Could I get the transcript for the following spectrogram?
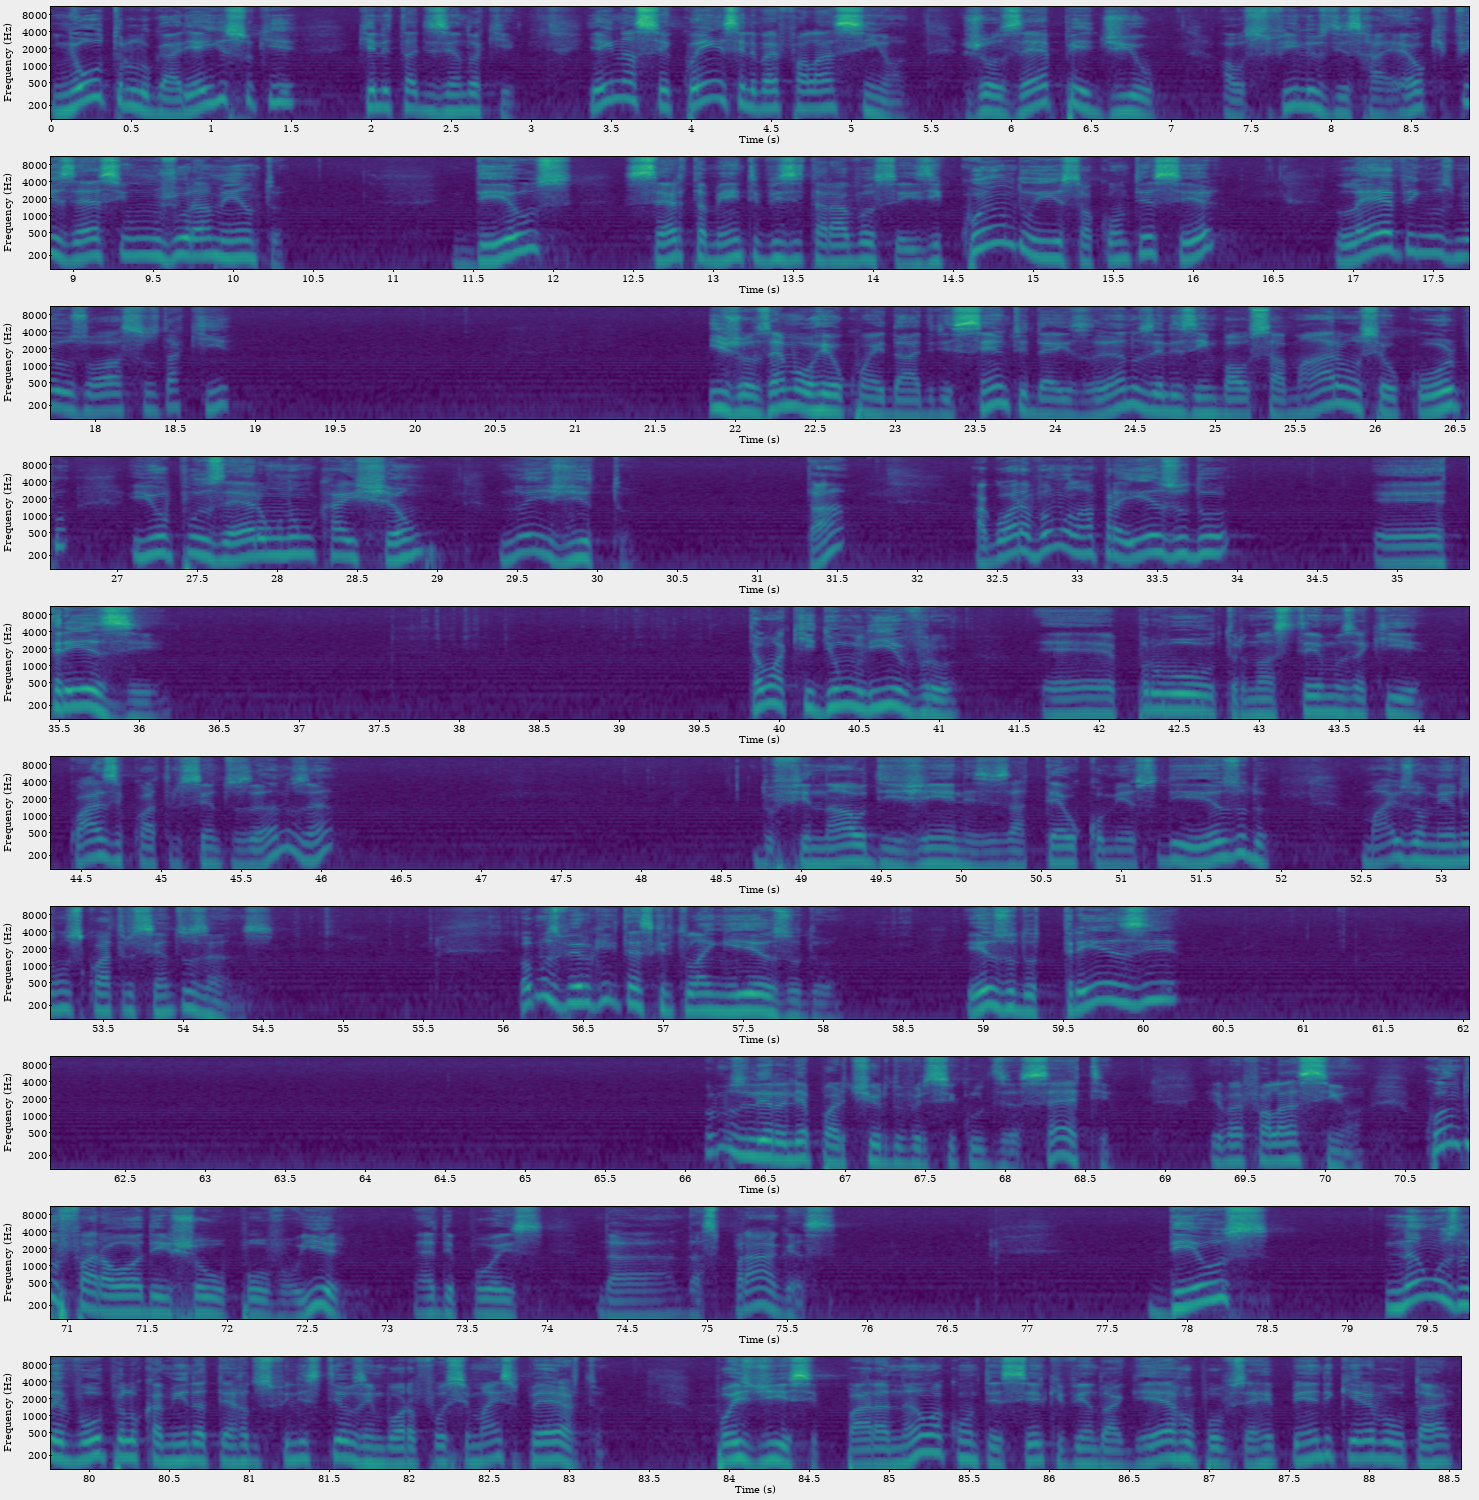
em outro lugar. E é isso que, que ele está dizendo aqui. E aí, na sequência, ele vai falar assim: ó, José pediu aos filhos de Israel que fizessem um juramento. Deus certamente visitará vocês. E quando isso acontecer, levem os meus ossos daqui. E José morreu com a idade de 110 anos, eles embalsamaram o seu corpo e o puseram num caixão no Egito. Tá? Agora vamos lá para Êxodo é, 13. Então, aqui de um livro é, para o outro, nós temos aqui quase 400 anos, né? Do final de Gênesis até o começo de Êxodo, mais ou menos uns 400 anos. Vamos ver o que está escrito lá em Êxodo. Êxodo 13. Vamos ler ali a partir do versículo 17. Ele vai falar assim: ó, quando o Faraó deixou o povo ir, né, depois da, das pragas, Deus não os levou pelo caminho da terra dos filisteus, embora fosse mais perto, Pois disse: Para não acontecer que, vendo a guerra, o povo se arrependa e queira voltar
